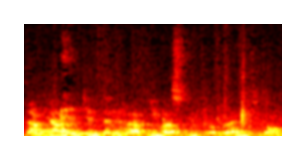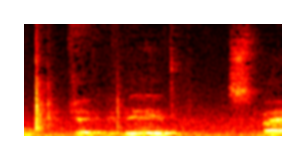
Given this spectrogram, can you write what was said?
tam já vidím ten hlavní vlastně problém v tom, že kdyby jsme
